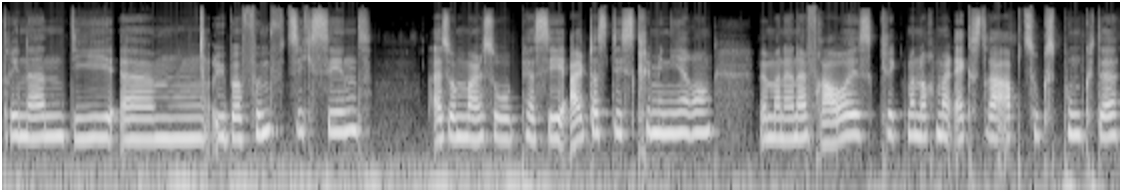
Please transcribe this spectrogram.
drinnen, die ähm, über 50 sind. Also mal so per se Altersdiskriminierung. Wenn man eine Frau ist, kriegt man nochmal extra Abzugspunkte.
